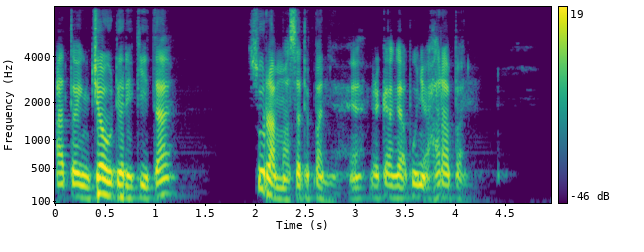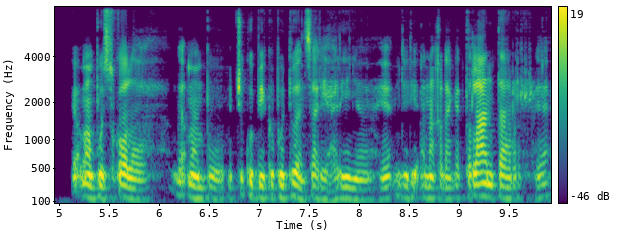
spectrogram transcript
atau yang jauh dari kita suram masa depannya ya mereka nggak punya harapan nggak mampu sekolah nggak mampu mencukupi kebutuhan sehari-harinya ya menjadi anak-anak terlantar ya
